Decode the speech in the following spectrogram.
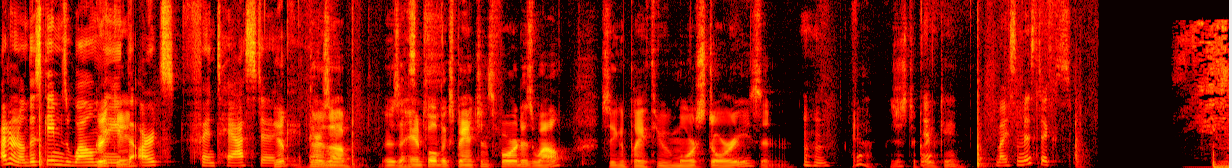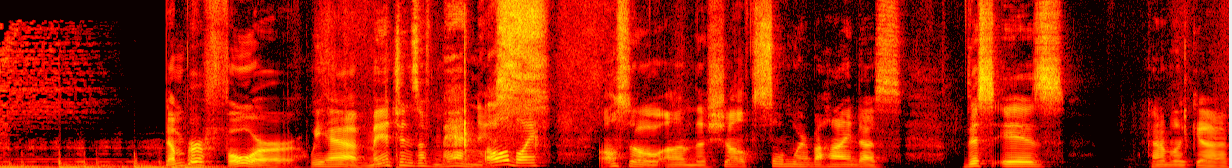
I don't know. This game's well Great made. game. The art's fantastic. Yep. There's a there's a handful of expansions for it as well, so you can play through more stories and Mm-hmm. yeah, it's just a great game. Mice and Mystics. Number four, we have Mansions of Madness. Oh, boy. Also on the shelf somewhere behind us. This is kind of like a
